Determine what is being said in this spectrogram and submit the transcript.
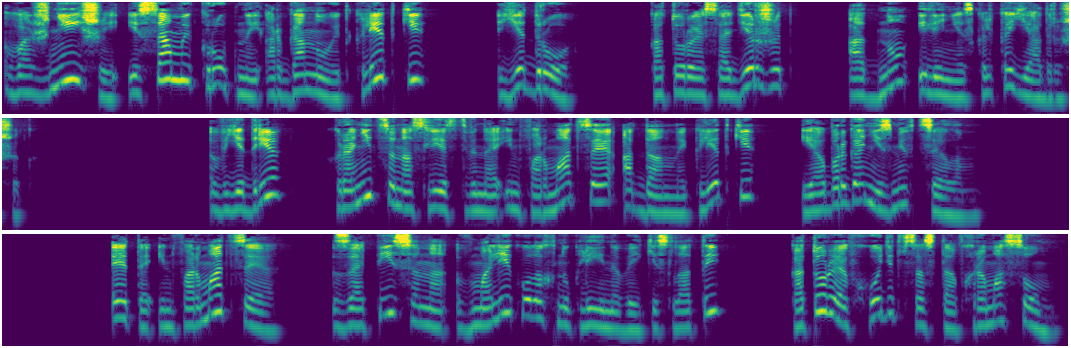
Важнейший и самый крупный органоид клетки – ядро, которое содержит одно или несколько ядрышек. В ядре хранится наследственная информация о данной клетке и об организме в целом. Эта информация записана в молекулах нуклеиновой кислоты, которая входит в состав хромосом.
